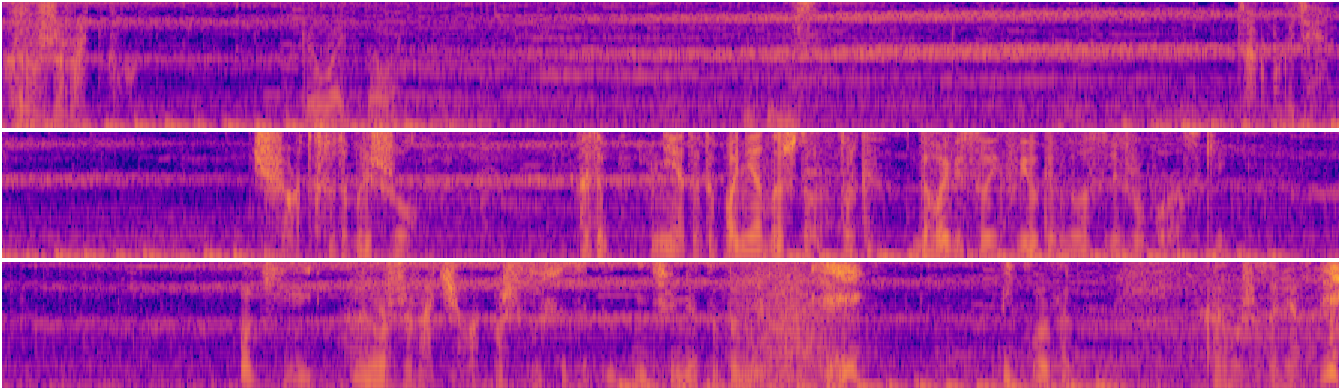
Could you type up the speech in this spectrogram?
хорош жрать, нахуй. открывайся, давай. Так, погоди. Черт, кто-то пришел. Это... Нет, это понятно, что. Только давай без своих вилкой в глаз или в жопу раз, окей? Окей. Хорош жрать, чувак, пошли. слушай, запить ничего нету там. Икота. Хорош, завязывай.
